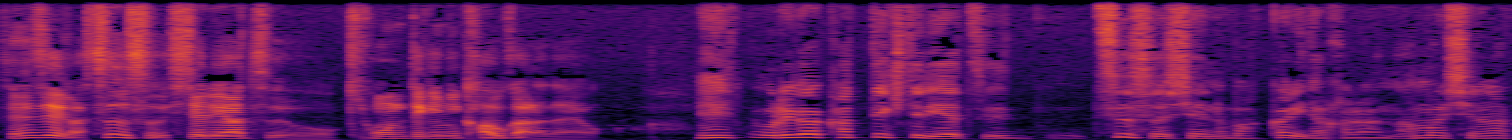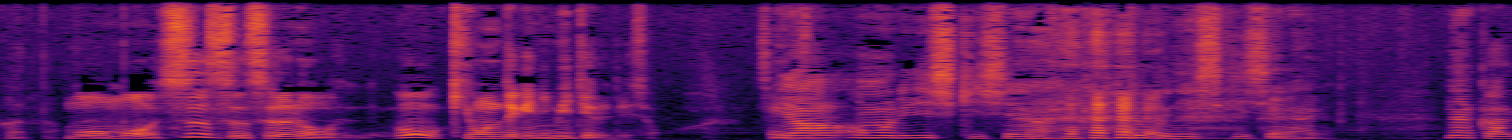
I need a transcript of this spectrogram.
先生がスースーしてるやつを基本的に買うからだよ。え？俺が買ってきてるやつスースーしてるのばっかりだからあんまり知らなかったもう、もう、スースーするのを基本的に見てるでしょ。先い生。やあんまり意識してない 特に意識してないなんか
